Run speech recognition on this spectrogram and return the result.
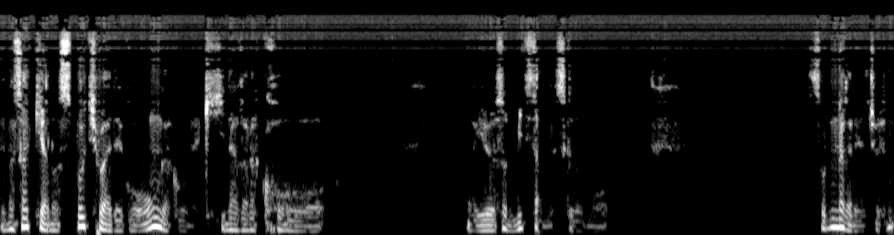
でまあ、さっきあの、 Spotify でこう音楽をね、聴きながらこう、いろいろその見てたんですけども、その中で、ちょっ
